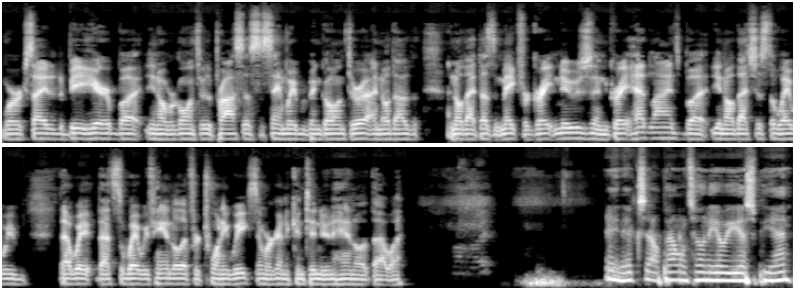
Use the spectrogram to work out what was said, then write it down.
we're excited to be here, but you know we're going through the process the same way we've been going through it. I know that I know that doesn't make for great news and great headlines, but you know that's just the way we that way that's the way we've handled it for 20 weeks, and we're going to continue to handle it that way. Hey Nick, Sal Paolantonio ESPN.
